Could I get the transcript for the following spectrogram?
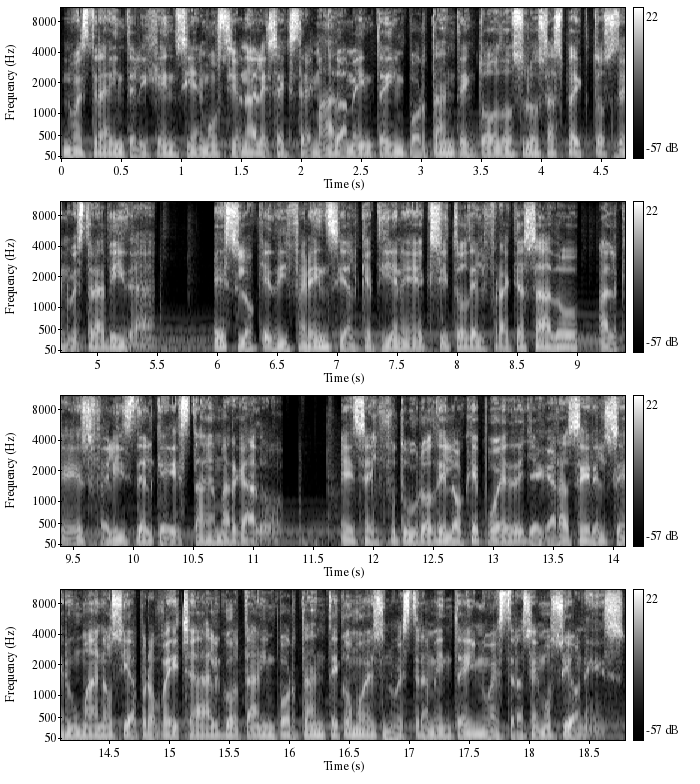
nuestra inteligencia emocional es extremadamente importante en todos los aspectos de nuestra vida. Es lo que diferencia al que tiene éxito del fracasado, al que es feliz del que está amargado. Es el futuro de lo que puede llegar a ser el ser humano si aprovecha algo tan importante como es nuestra mente y nuestras emociones.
